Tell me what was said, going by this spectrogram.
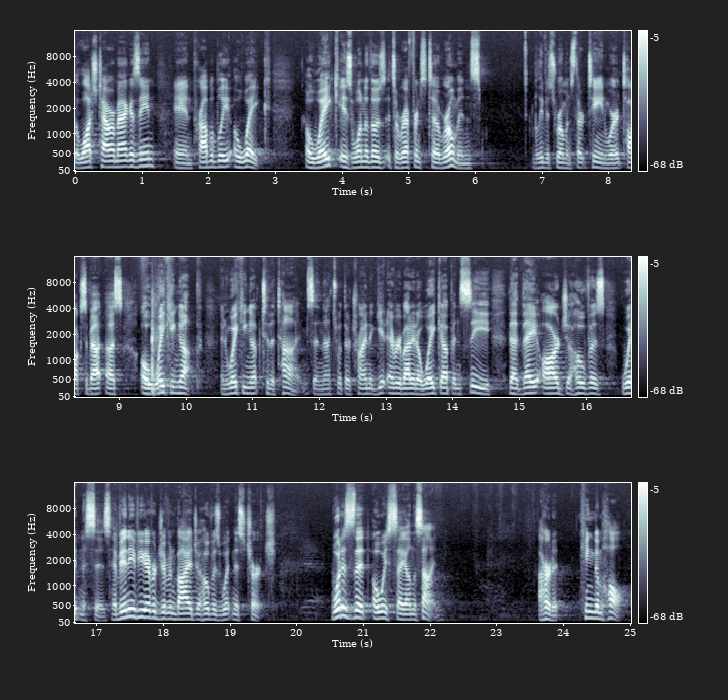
the Watchtower magazine and probably Awake. Awake is one of those, it's a reference to Romans, I believe it's Romans 13, where it talks about us awaking up and waking up to the times. And that's what they're trying to get everybody to wake up and see that they are Jehovah's Witnesses. Have any of you ever driven by a Jehovah's Witness church? What does it always say on the sign? I heard it Kingdom Hall.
